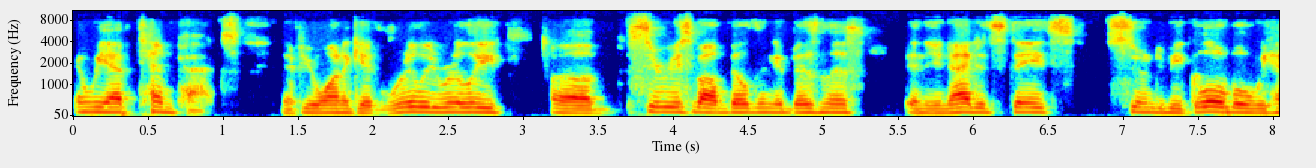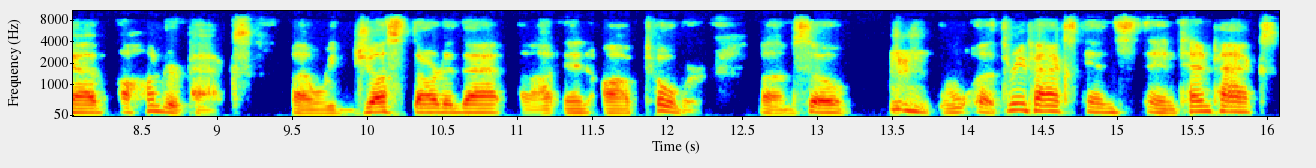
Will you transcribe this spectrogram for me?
and we have 10 packs. And if you want to get really, really uh, serious about building a business in the United States, soon to be global, we have 100 packs. Uh, we just started that uh, in October. Um, so three packs and, and 10 packs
